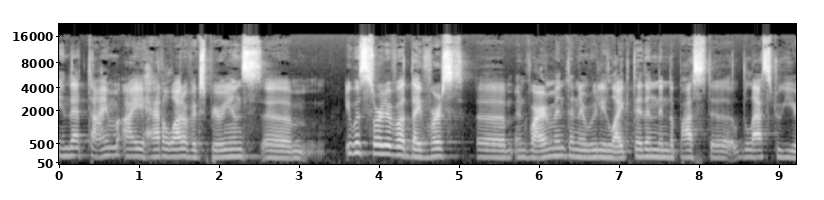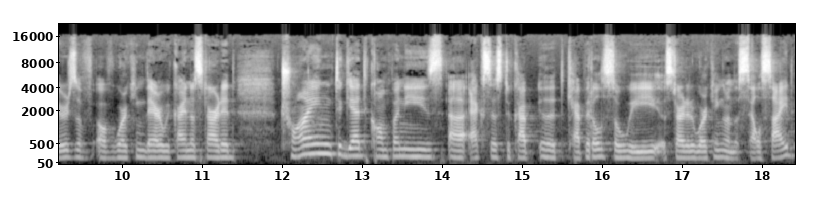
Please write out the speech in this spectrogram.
in that time, I had a lot of experience. Um, it was sort of a diverse um, environment, and I really liked it. And in the past, uh, the last two years of, of working there, we kind of started trying to get companies uh, access to cap- uh, capital. So we started working on the sell side.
